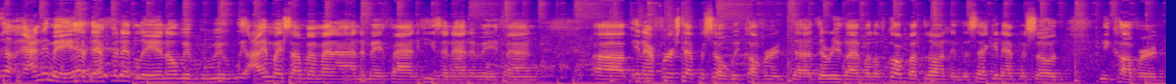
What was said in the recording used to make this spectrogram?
Yeah, anime, yeah, definitely. You know, we, we, we, I myself am an anime fan. He's an anime fan. Uh, in our first episode, we covered uh, the revival of Combatron. In the second episode, we covered,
